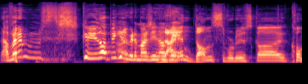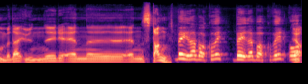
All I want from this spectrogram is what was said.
Da får de skru det opp i kuglemaskina Det er en dans hvor du skal komme deg under en, eh, en stang. Bøye deg bakover, bøye deg bakover og, Ja.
